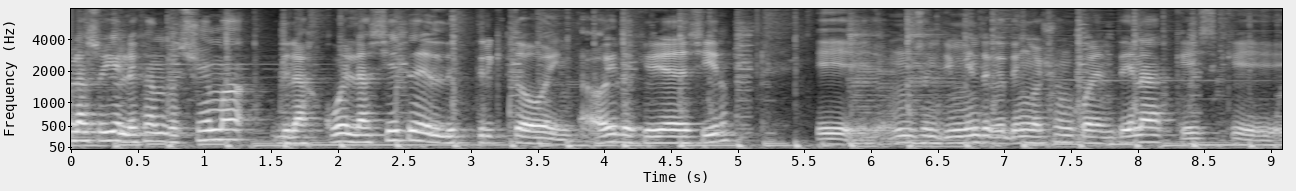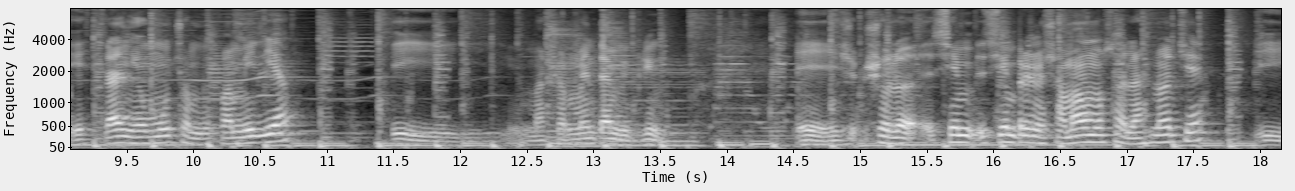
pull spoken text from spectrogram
Hola, soy Alejandro Yema de la Escuela 7 del Distrito 20. Hoy les quería decir eh, un sentimiento que tengo yo en cuarentena, que es que extraño mucho a mi familia y mayormente a mi primo. Eh, yo, siempre nos llamamos a las noches y,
